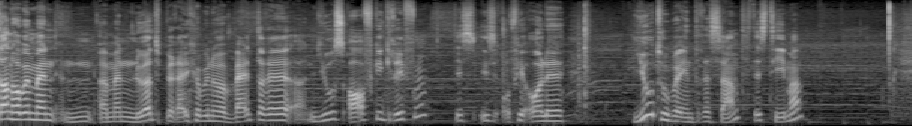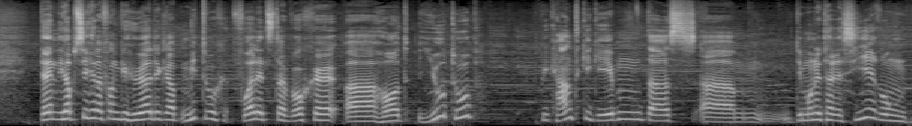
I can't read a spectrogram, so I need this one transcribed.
Dann habe ich meinen äh, mein Nerd-Bereich habe ich noch weitere News aufgegriffen. Das ist für alle YouTuber interessant, das Thema. Denn ich habe sicher davon gehört, ich glaube Mittwoch vorletzter Woche äh, hat YouTube bekannt gegeben, dass ähm, die Monetarisierung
